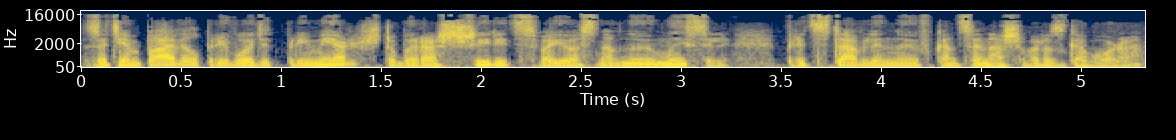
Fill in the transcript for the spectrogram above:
Затем Павел приводит пример, чтобы расширить свою основную мысль, представленную в конце нашего разговора.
